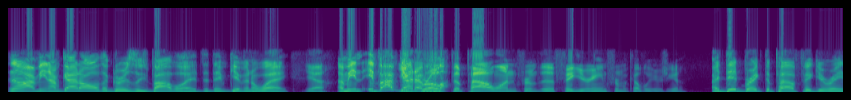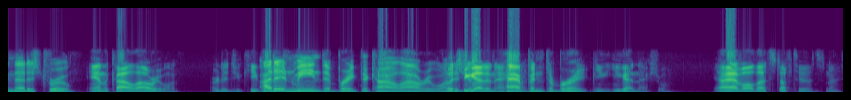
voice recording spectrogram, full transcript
no, I mean I've got all the Grizzlies bobbleheads that they've given away. Yeah. I mean, if I've You got a broke the PAL one from the figurine from a couple years ago. I did break the Powell figurine, that is true. And the Kyle Lowry one. Or did you keep I didn't mean to break the Kyle Lowry one. But It you got an extra one. happened to break. You, you got an extra one. I have all that stuff, too. It's nice.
